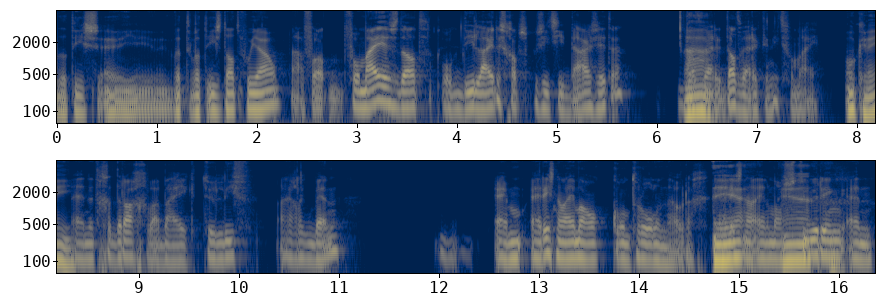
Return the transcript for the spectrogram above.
dat is, wat, wat is dat voor jou? Nou, voor, voor mij is dat op die leiderschapspositie daar zitten. Dat, ah. werkt, dat werkte niet voor mij. Oké. En het gedrag waarbij ik te lief eigenlijk ben. Er, er is nou eenmaal controle nodig. Er is nou eenmaal sturing en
